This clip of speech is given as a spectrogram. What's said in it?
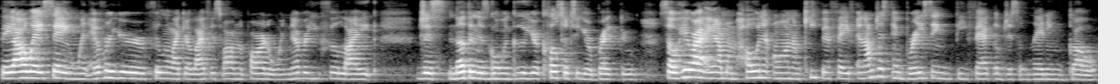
They always say whenever you're feeling like your life is falling apart or whenever you feel like just nothing is going good you're closer to your breakthrough so here i am i'm holding on i'm keeping faith and i'm just embracing the fact of just letting go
